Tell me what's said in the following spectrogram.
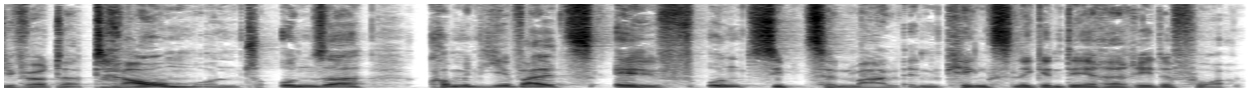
Die Wörter Traum und unser kommen jeweils 11 und 17 Mal in Kings legendärer Rede vor.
